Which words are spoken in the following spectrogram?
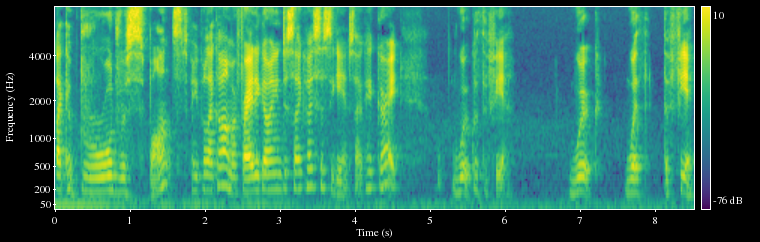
like a broad response. People are like, oh, I'm afraid of going into psychosis again. It's like, okay, great. Work with the fear. Work with the fear.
